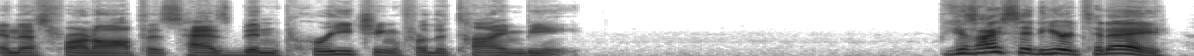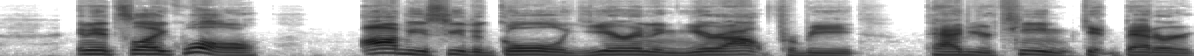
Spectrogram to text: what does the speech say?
and this front office has been preaching for the time being? Because I sit here today and it's like, well, obviously the goal year in and year out for be to have your team get better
